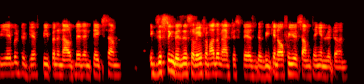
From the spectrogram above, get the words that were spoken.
be able to give people an outlet and take some existing business away from other mattress players because we can offer you something in return.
